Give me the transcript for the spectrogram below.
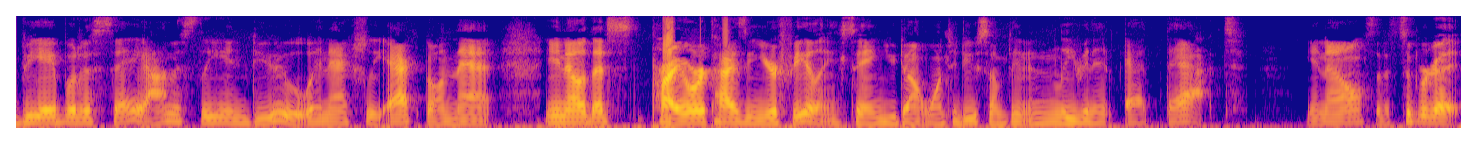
be able to say honestly and do and actually act on that. You know, that's prioritizing your feelings, saying you don't want to do something and leaving it at that. You know? So that's super good.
